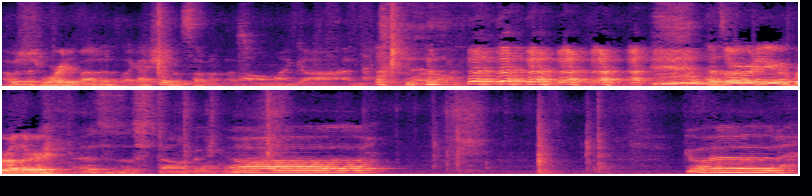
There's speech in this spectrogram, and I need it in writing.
I was just worried about it. I was like, I shouldn't summon this. Oh my god. That's over to you, brother. This is a stomping. Uh, go ahead.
